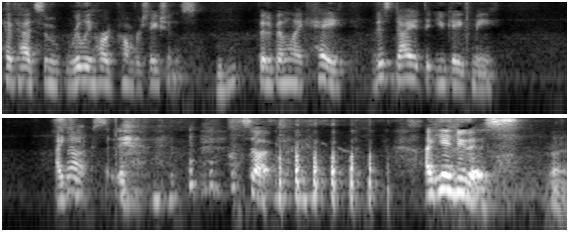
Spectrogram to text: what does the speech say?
have had some really hard conversations mm-hmm. that have been like hey this diet that you gave me i Sucks. can't sucks i can't do this Right.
